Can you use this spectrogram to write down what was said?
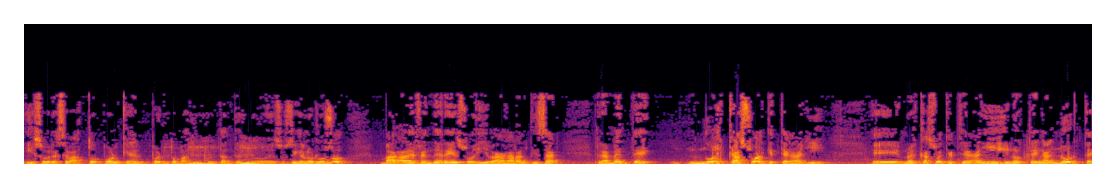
y sobre Sebastopol, que es el puerto más importante de todo eso. Así que los rusos van a defender eso y van a garantizar, realmente no es casual que estén allí, Eh, no es casual que estén allí y no estén al norte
